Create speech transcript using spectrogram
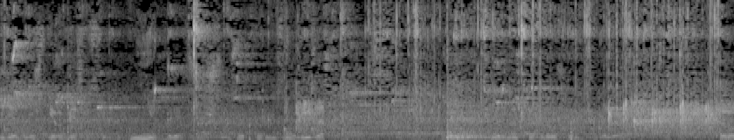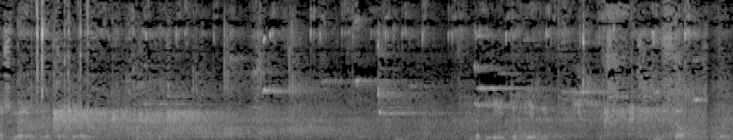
Где? Лужский рубеж. если- Нет, блядь. Что это Ну, лига. Блин, нас кто-то ушел. Бля. Кто-то шмырил, блядь, тренирует. Да, блядь, да бегай. Ну все, блядь.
